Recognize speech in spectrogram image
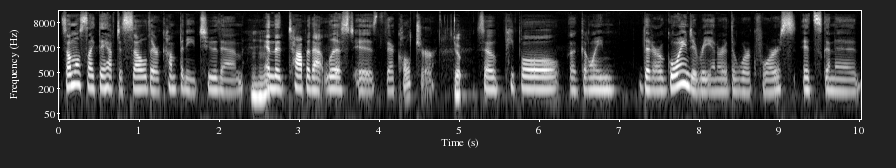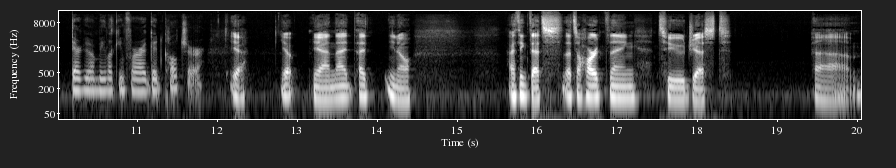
it's almost like they have to sell their company to them. And the top of that list is their culture. Yep. So people are going that are going to reenter the workforce, it's gonna they're going to be looking for a good culture. Yeah. Yep. Yeah, and that I you know I think that's that's a hard thing to just. Um,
